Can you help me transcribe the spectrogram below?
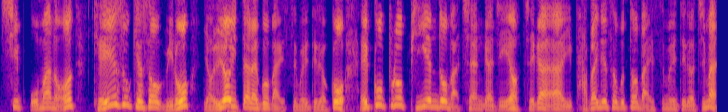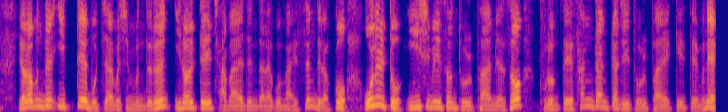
15만 원 계속해서 위로 열려 있다라고 말씀을 드렸고 에코프로 BM도 마찬가지예요. 제가 이 바닥에서부터 말씀을 드렸지만 여러분들 이때 못 잡으신 분들은 이럴 때 잡아야 된다라고 말씀드렸고 오늘 또 21선 돌파하면서 구름대 상단까지 돌파했기 때문에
